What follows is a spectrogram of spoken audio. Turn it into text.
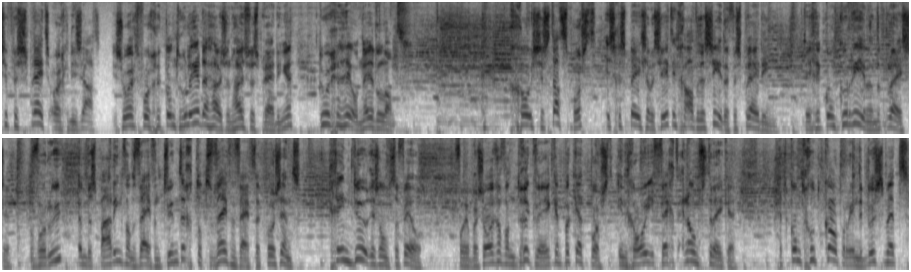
Gooise Verspreidsorganisatie zorgt voor gecontroleerde huis- en huisverspreidingen door geheel Nederland. Gooise Stadspost is gespecialiseerd in geadresseerde verspreiding tegen concurrerende prijzen. Voor u een besparing van 25 tot 55 procent. Geen deur is ons te veel. Voor het bezorgen van drukwerk en pakketpost in Gooi, Vecht en omstreken. Het komt goedkoper in de bus met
